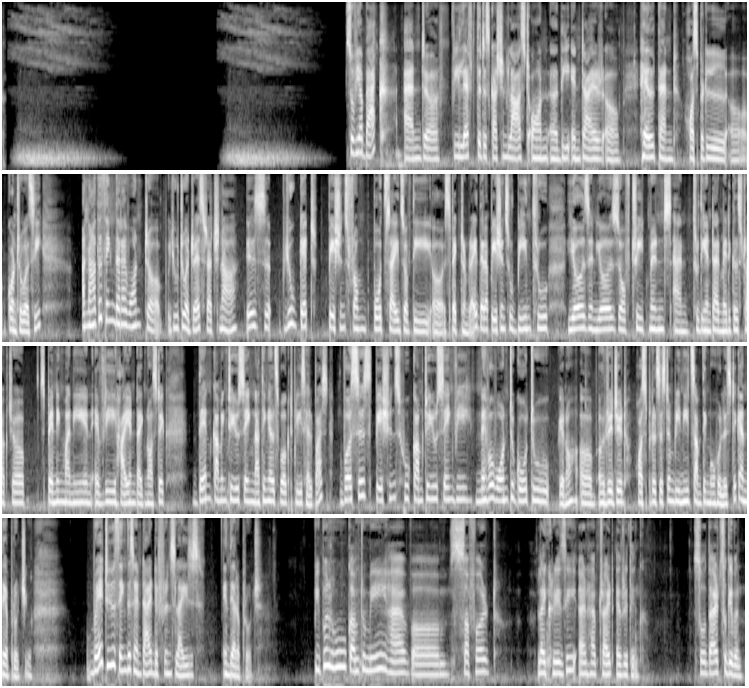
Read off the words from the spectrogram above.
So we are back, and uh, we left the discussion last on uh, the entire uh, health and hospital uh, controversy. Another thing that I want uh, you to address, Rachna, is you get patients from both sides of the uh, spectrum, right? There are patients who've been through years and years of treatments and through the entire medical structure, spending money in every high end diagnostic then coming to you saying nothing else worked, please help us, versus patients who come to you saying we never want to go to you know a, a rigid hospital system, we need something more holistic, and they approach you. Where do you think this entire difference lies in their approach? People who come to me have um, suffered like crazy and have tried everything. So that's a given.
